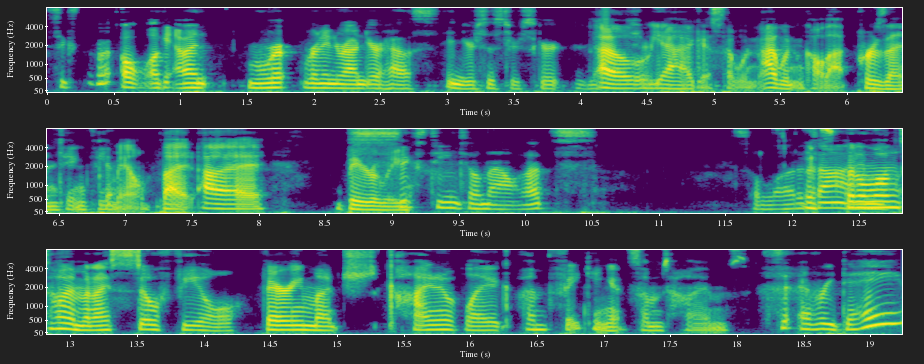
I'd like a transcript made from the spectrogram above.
Six. Oh, okay. I meant r- running around your house in your sister's skirt. Oh, yeah, I guess I wouldn't, I wouldn't call that presenting female, but, uh, barely. Sixteen till now. That's it's a lot of It's time. It's been a long time, and I still feel very much kind of like I'm faking it sometimes. Is it every day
